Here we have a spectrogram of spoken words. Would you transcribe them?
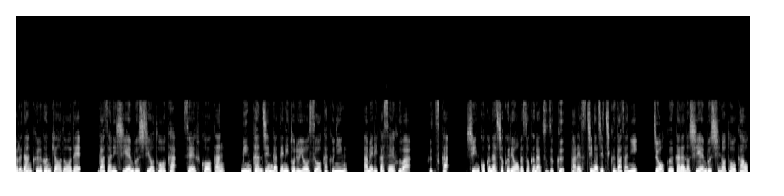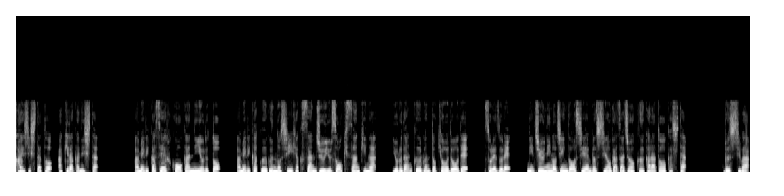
ヨルダン空軍共同で、ガザに支援物資を投下、政府高官、民間人が手に取る様子を確認。アメリカ政府は、2日、深刻な食料不足が続くパレスチナ自治区ガザに、上空からの支援物資の投下を開始したと明らかにした。アメリカ政府高官によると、アメリカ空軍の C130 輸送機3機が、ヨルダン空軍と共同で、それぞれ22の人道支援物資をガザ上空から投下した。物資は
